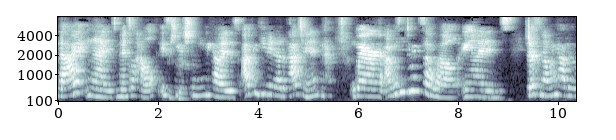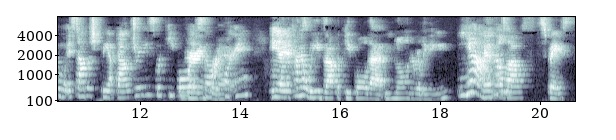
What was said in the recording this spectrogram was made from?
that and mental health is mm-hmm. huge to me because I competed at a pageant where I wasn't doing so well and just knowing how to establish boundaries with people Very is so important. important. And it kind of weeds out the people that no longer really need Yeah. and allows space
